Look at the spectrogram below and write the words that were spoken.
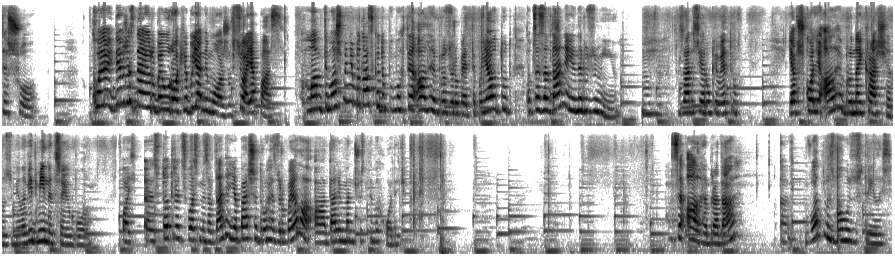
Це що? Коля, йди вже з нею роби уроки, бо я не можу. Все, я пас. Мам, ти можеш мені, будь ласка, допомогти алгебру зробити? Бо я отут оце завдання я не розумію. Угу. Зараз я руки витру. Я в школі алгебру найкраще розуміла, відмінницею була. Ось, е, 138 завдання, я перше, друге зробила, а далі в мене щось не виходить. Це алгебра, так? Да? Е, от ми знову зустрілись.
